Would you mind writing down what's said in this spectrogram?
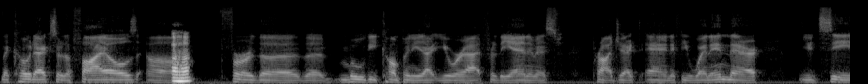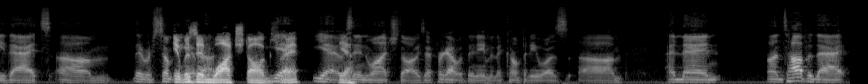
the codex or the files um, uh-huh. for the the movie company that you were at for the Animus project, and if you went in there, you'd see that um, there was something. It was about, in Watch Dogs, yeah, right? Yeah, it was yeah. in Watch Dogs. I forgot what the name of the company was. Um, and then on top of that,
